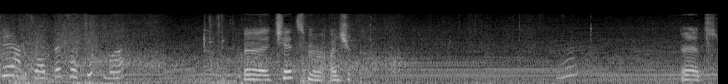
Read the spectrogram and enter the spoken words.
Şey yap, sohbet açık mı? Ee, chat mi? Acık. Evet.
